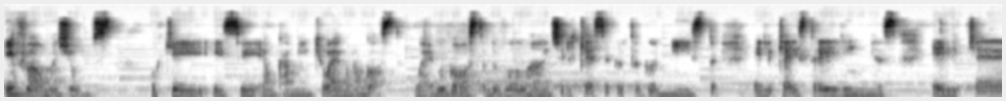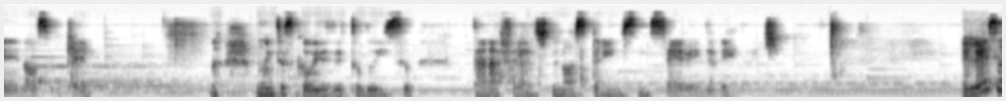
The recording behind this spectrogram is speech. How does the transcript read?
e vamos juntos porque esse é um caminho que o ego não gosta. O ego gosta do volante, ele quer ser protagonista, ele quer estrelinhas, ele quer, nossa, ele quer muitas coisas e tudo isso tá na frente do nosso treino sincero e da verdade. Beleza?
